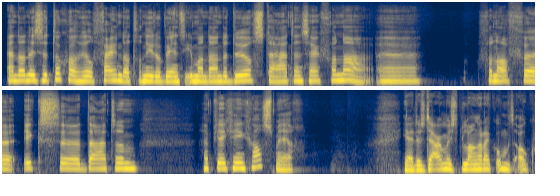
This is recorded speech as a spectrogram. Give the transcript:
en dan is het toch wel heel fijn dat er niet opeens iemand aan de deur staat en zegt van nou, uh, vanaf x datum heb jij geen gas meer. Ja, dus daarom is het belangrijk om het ook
